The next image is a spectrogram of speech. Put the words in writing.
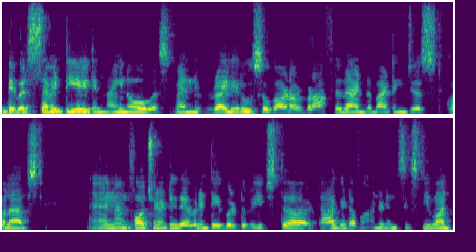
they were 78 in nine overs when Rilee Rossouw got out, but after that, the batting just collapsed. And unfortunately, they weren't able to reach the target of 161,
